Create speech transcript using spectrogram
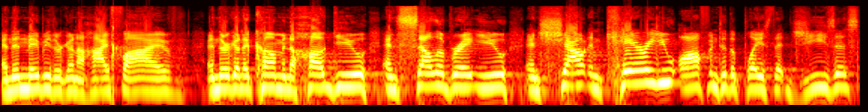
And then maybe they're going to high five and they're going to come and hug you and celebrate you and shout and carry you off into the place that Jesus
